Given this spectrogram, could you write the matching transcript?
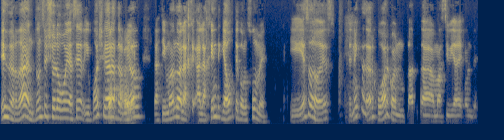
es verdad, entonces yo lo voy a hacer. Y puedes llegar a terminar lastimando a la, a la gente que a vos te consume. Y eso es, tenés que saber jugar con tanta masividad de gente.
